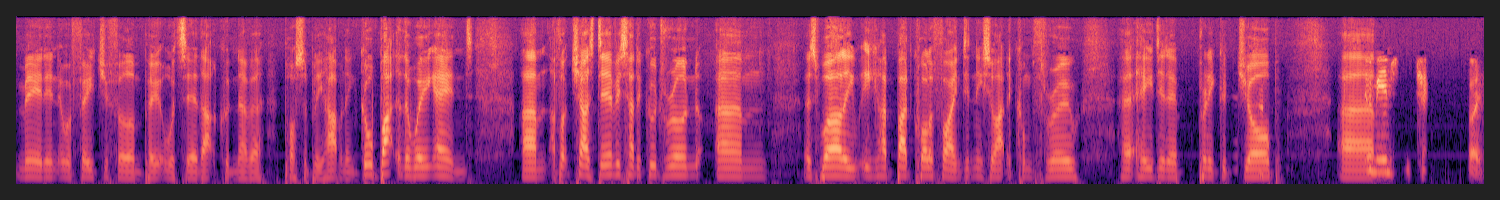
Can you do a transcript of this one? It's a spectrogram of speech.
made into a feature film, people would say that could never possibly happen. And go back to the weekend. Um, I thought Chaz Davies had a good run um, as well. He, he, had bad qualifying, didn't he? So had to come through. Uh, he did a pretty good job. Um, be interesting. Sorry.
